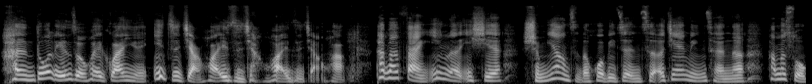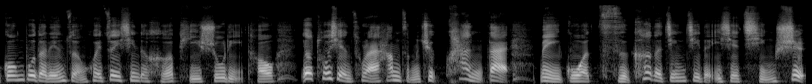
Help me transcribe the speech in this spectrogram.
很多联准会官员一直讲话，一直讲话，一直讲话。他们反映了一些什么样子的货币政策？而今天凌晨呢，他们所公布的联准会最新的合皮书里头，又凸显出来他们怎么去看待美国此刻的经济的一些情势。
